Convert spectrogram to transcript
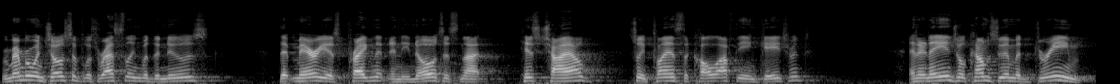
Remember when Joseph was wrestling with the news that Mary is pregnant and he knows it's not his child, so he plans to call off the engagement? And an angel comes to him a dream,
